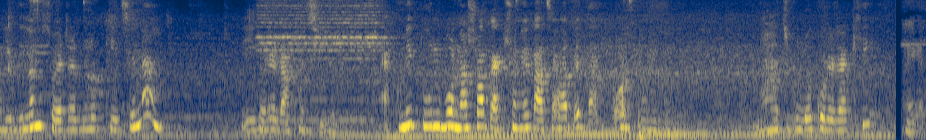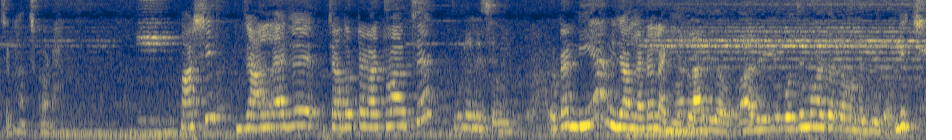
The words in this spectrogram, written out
লাগিয়ে দিলাম সোয়েটারগুলো কেচে না এই ঘরে রাখা ছিল। এখনই তুলবো না সব একসঙ্গে কাঁচা হবে তারপর তুলবো। ভাঁজগুলো করে রাখি। হয়ে গেছে ভাঁজ করা। মাসি জানলায় যে চাদরটা রাখা আছে তুলে নিচ্ছে ওটা নিয়ে আমি জানলাটা লাগিয়ে দেবো। দিচ্ছি।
